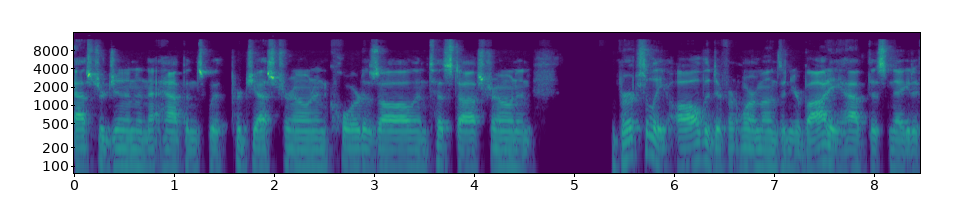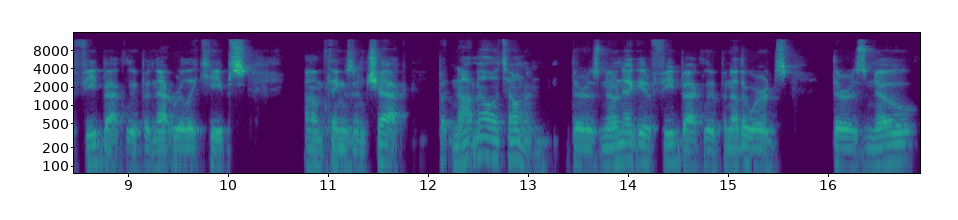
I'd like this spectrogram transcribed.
estrogen and that happens with progesterone and cortisol and testosterone and virtually all the different hormones in your body have this negative feedback loop and that really keeps um, things in check but not melatonin there is no negative feedback loop in other words there is no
